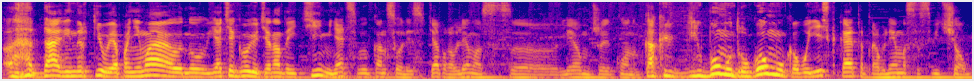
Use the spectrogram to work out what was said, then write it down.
Да, Винеркил, я понимаю, но я тебе говорю, тебе надо идти менять свою консоль, если у тебя проблема с э, левым джойконом. Как и любому другому, у кого есть какая-то проблема со свечом.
